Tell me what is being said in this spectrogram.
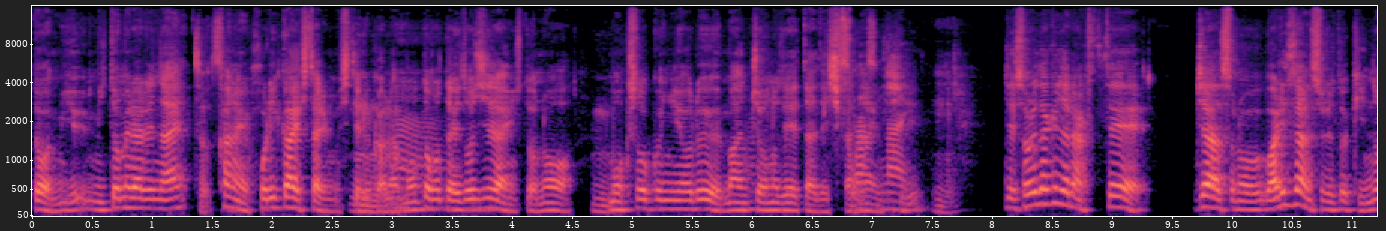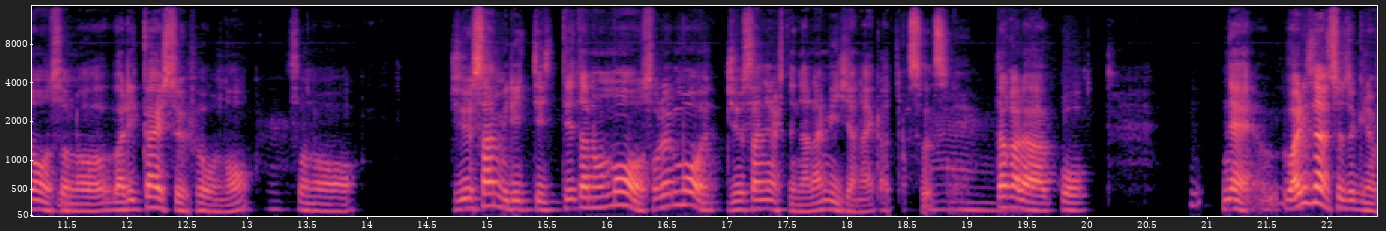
とは認められない、かなり掘り返したりもしてるからもともと江戸時代の人の目測による満潮のデータでしかないし、でそれだけじゃなくてじゃあその割り算する時のその割り返す方のその13ミリって言ってたのもそれも13じゃなくて7ミリじゃないかと。そうですね。だからこうね、割り算する時の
